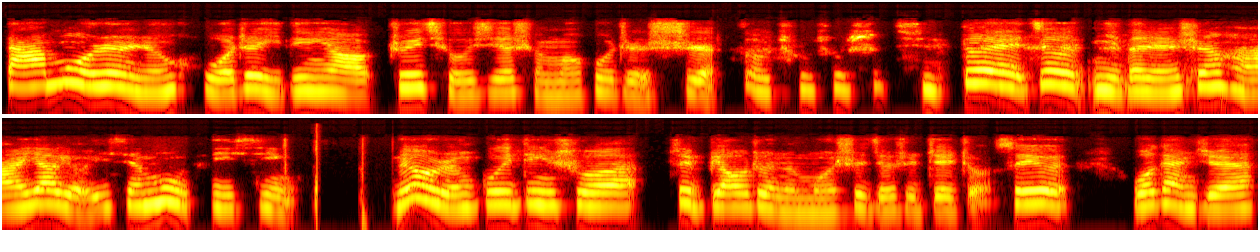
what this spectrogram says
大家默认人活着一定要追求些什么，或者是走出舒适区。对，就你的人生好像要有一些目的性，没有人规定说最标准的模式就是这种。所以我感觉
